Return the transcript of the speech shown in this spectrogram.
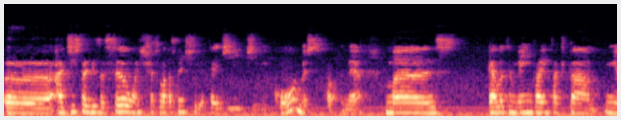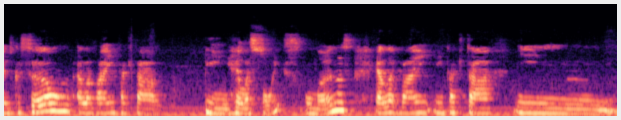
uh, a digitalização, a gente vai falar bastante até de e-commerce, né? Mas ela também vai impactar em educação, ela vai impactar em relações humanas, ela vai impactar em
